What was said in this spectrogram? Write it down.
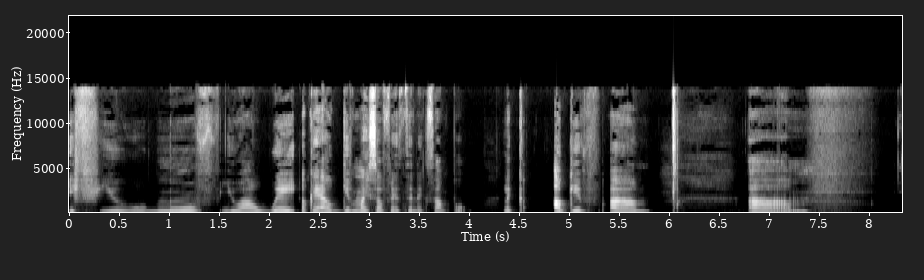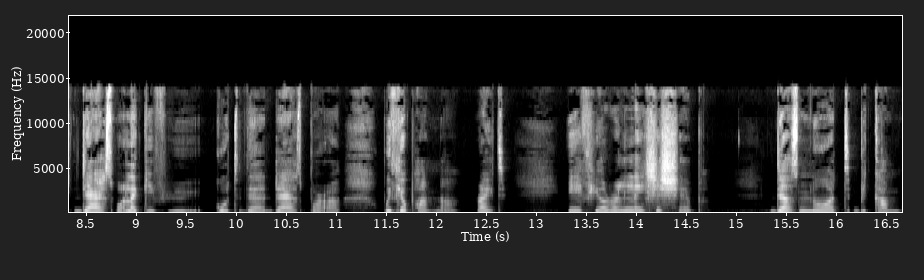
if you move your way, okay, I'll give myself as an example. Like, I'll give, um, um, diaspora, like if you go to the diaspora with your partner, right? If your relationship does not become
